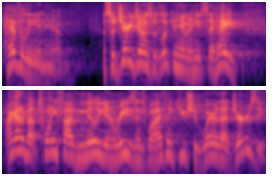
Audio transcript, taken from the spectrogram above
heavily in him. And so Jerry Jones would look at him and he'd say, Hey, I got about 25 million reasons why I think you should wear that jersey.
